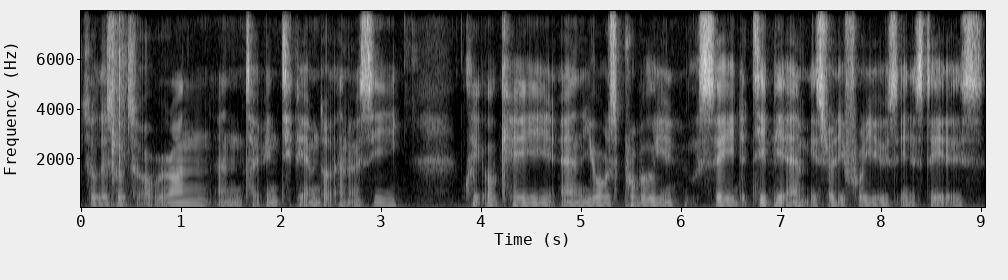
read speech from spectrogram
So let's go to our run and type in tpm.msc, click OK and yours probably will say the TPM is ready for use in the status.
